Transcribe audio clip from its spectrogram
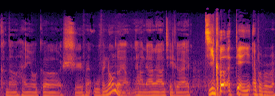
可能还有个十分五分钟左右，然后聊聊这个极客电音，呃，不不不，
